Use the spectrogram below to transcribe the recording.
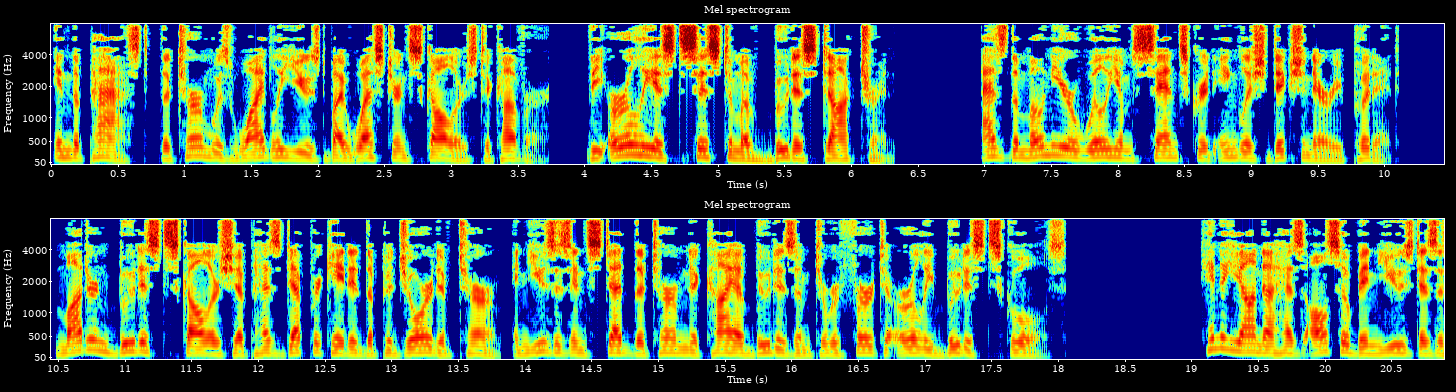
In the past, the term was widely used by Western scholars to cover the earliest system of Buddhist doctrine, as the Monier-Williams Sanskrit-English Dictionary put it. Modern Buddhist scholarship has deprecated the pejorative term, and uses instead the term Nikaya Buddhism to refer to early Buddhist schools. Hinayana has also been used as a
